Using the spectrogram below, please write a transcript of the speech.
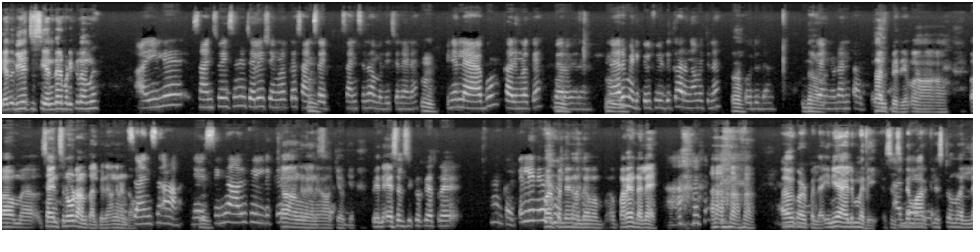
എന്ന് വി എച്ച് സി എന്താണ് പഠിക്കണമെന്ന് അതിൽ സയൻസ് വൈസിന് ചില വിഷയങ്ങളൊക്കെ സയൻസ് സയൻസിനെ സംബന്ധിച്ച് തന്നെയാണ് പിന്നെ ലാബും കാര്യങ്ങളൊക്കെ വേറെ വേറെയാണ്. നേരെ മെഡിക്കൽ ഫീൽഡിലേക്ക് ഇറങ്ങാൻ പറ്റുന്ന ഒരു ഇതാണ്. അതിനോടാണ് താല്പര്യം. സയൻസിനോടാണ് താല്പര്യം. അങ്ങനെ ഉണ്ടോ? സയൻസ് ആ. നഴ്സിംഗ് ആ ഒരു ഫീൽഡിലേക്ക് അങ്ങനെ അങ്ങനെ. Okay okay. പിന്നെ എസ് എൽ സിക്കൊക്കെ എത്ര കുഴപ്പമില്ല ആ, ആ. അത് കുഴപ്പമില്ല. ഇനി ആയാലും മതി. എസ് എൽ സിന്റെ മാർക്ക് ലിസ്റ്റ് ഒന്നും അല്ല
